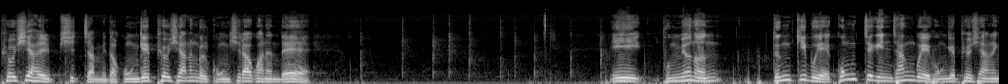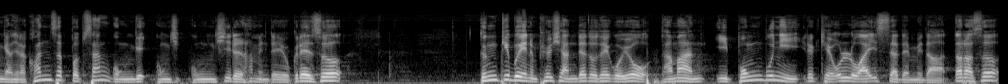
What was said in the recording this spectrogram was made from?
표시할 시자입니다. 공개 표시하는 걸 공시라고 하는데 이 분묘는 등기부에 공적인 장부에 공개 표시하는 게 아니라 관서법상 공개 공시, 공시를 하면 돼요. 그래서 등기부에는 표시 안 돼도 되고요. 다만 이 봉분이 이렇게 올라와 있어야 됩니다. 따라서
